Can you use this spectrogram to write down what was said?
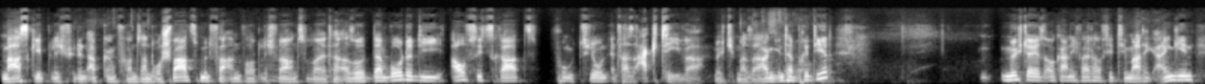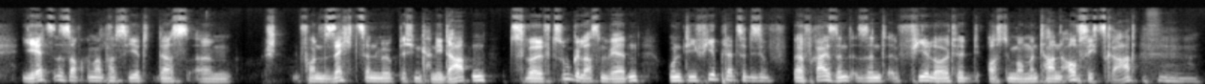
maßgeblich für den Abgang von Sandro Schwarz mitverantwortlich war und so weiter. Also da wurde die Aufsichtsratsfunktion etwas aktiver, möchte ich mal sagen, interpretiert. Möchte jetzt auch gar nicht weiter auf die Thematik eingehen. Jetzt ist es auf einmal passiert, dass ähm, von 16 möglichen Kandidaten zwölf zugelassen werden und die vier Plätze, die äh, frei sind, sind vier Leute aus dem momentanen Aufsichtsrat. Hm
